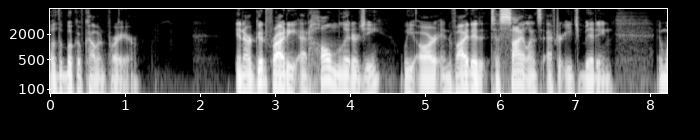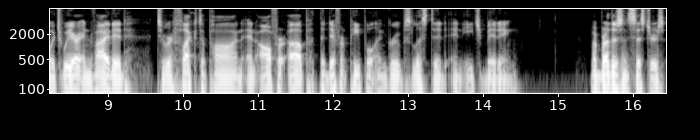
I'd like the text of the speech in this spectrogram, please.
of the Book of Common Prayer. In our Good Friday at Home liturgy, we are invited to silence after each bidding, in which we are invited to reflect upon and offer up the different people and groups listed in each bidding. My brothers and sisters,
